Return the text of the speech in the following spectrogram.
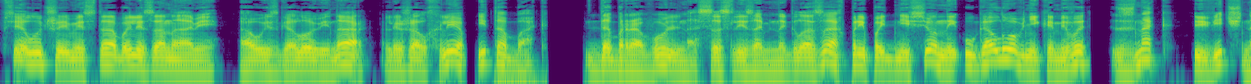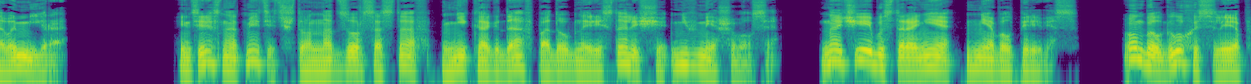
все лучшие места были за нами, а у изголовий нар лежал хлеб и табак, добровольно, со слезами на глазах, преподнесенный уголовниками в знак вечного мира. Интересно отметить, что надзор состав никогда в подобное ресталище не вмешивался, на чьей бы стороне не был перевес. Он был глух и слеп,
